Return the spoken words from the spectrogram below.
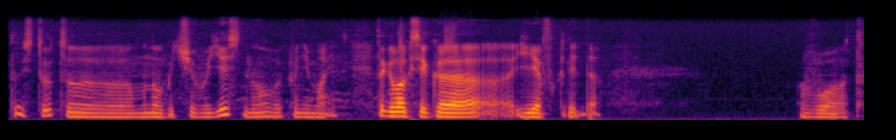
То есть тут э, много чего есть, но вы понимаете. Это галактика э, Евклида. Вот.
